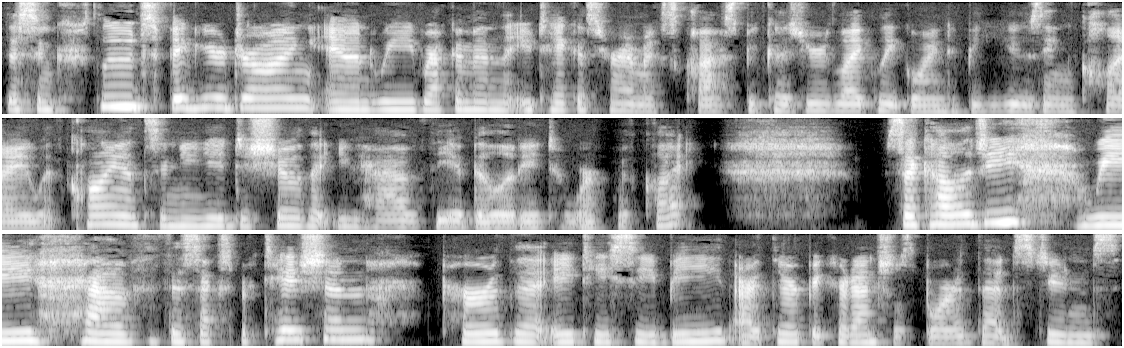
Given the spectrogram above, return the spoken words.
This includes figure drawing, and we recommend that you take a ceramics class because you're likely going to be using clay with clients and you need to show that you have the ability to work with clay. Psychology, we have this expectation per the ATCB, Art Therapy Credentials Board, that students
